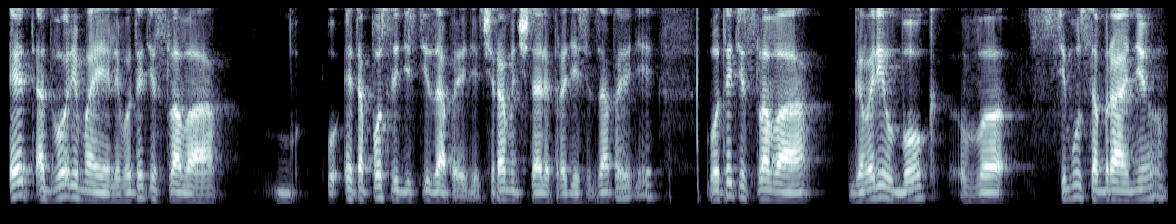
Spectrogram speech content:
это о дворе Маэли, вот эти слова, это после 10 заповедей. Вчера мы читали про 10 заповедей. Вот эти слова говорил Бог в всему собранию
